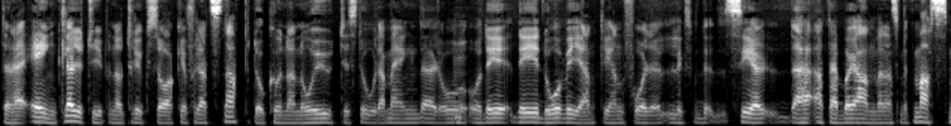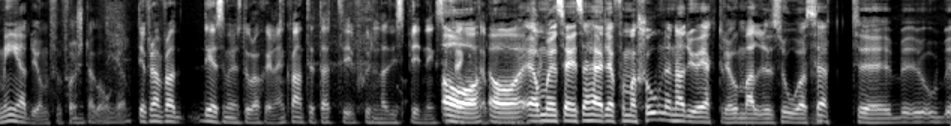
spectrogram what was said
den här enklare typen av trycksaker för att snabbt då kunna nå ut till stora mängder. Och, och det, det är då vi egentligen får liksom, ser det här, att det här börjar användas som ett massmedium för första gången. Det är framförallt det som är den stora skillnaden, en kvantitativ skillnad i spridningseffekt. Ja, ja, om jag säger så här, reformationen hade ju ägt rum alldeles oavsett, eh, b-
